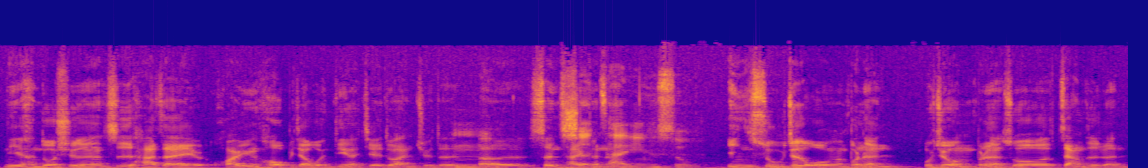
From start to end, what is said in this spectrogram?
你很多学生是他在怀孕后比较稳定的阶段，觉得、嗯、呃身材可能因素因素就是我们不能，我觉得我们不能说这样的人，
